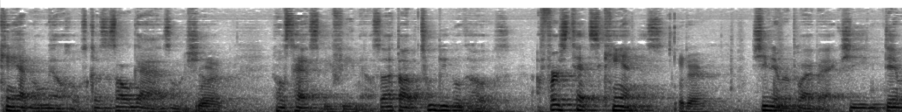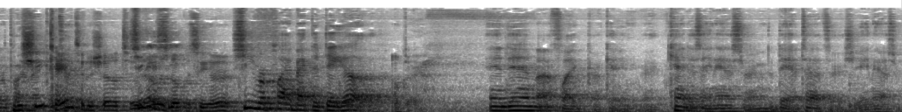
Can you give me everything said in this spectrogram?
Can't have no male host because it's all guys on the show. Right. Host has to be female. So I thought of two people could host. I first text Candace. okay. She didn't reply back. She didn't reply But she came to the show too. She that did. was She- dope to see her. She replied back the day of. Okay. And then I was like, okay, Candace ain't answering. The day I text her, she ain't answering.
